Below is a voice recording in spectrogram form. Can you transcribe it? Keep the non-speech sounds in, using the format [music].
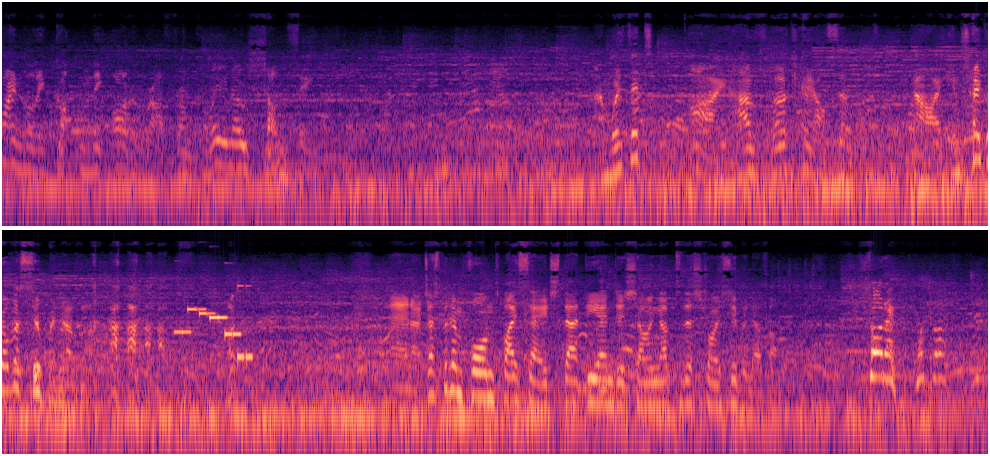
finally gotten the autograph from Kalino Something, And with it, I have her Chaos Symbol. Now I can take over Supanova. [laughs] and I've just been informed by Sage that the end is showing up to destroy Supanova. Sonic, come back!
